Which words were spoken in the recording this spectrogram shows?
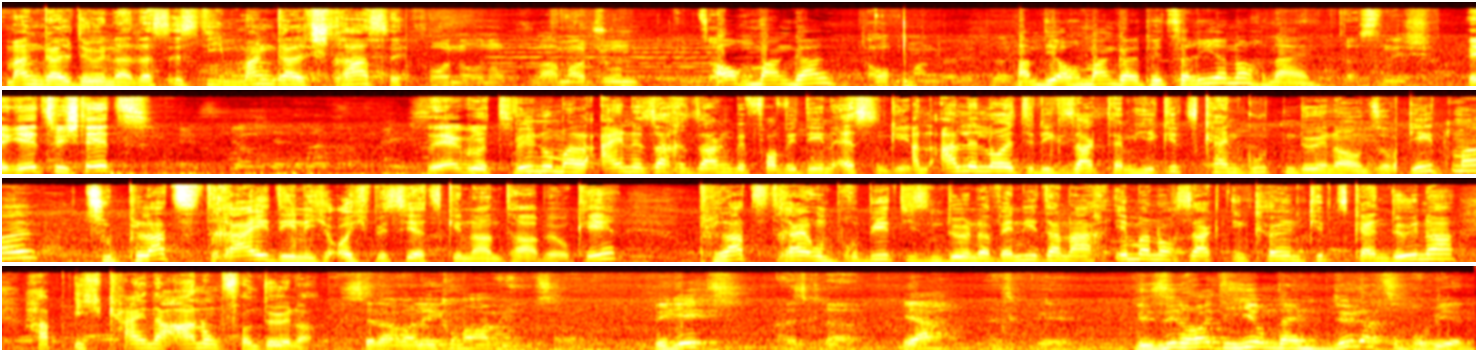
Mangal Döner. Das ist die Mangal Straße. Vorne auch noch Lamajun. Gibt's Auch Mangal? Auch Mangal. Haben die auch Mangal Pizzeria noch? Nein. Das nicht. Wie geht's, wie steht's? Sehr gut. Ich will nur mal eine Sache sagen, bevor wir den essen gehen. An alle Leute, die gesagt haben, hier gibt's keinen guten Döner und so. Geht mal zu Platz 3, den ich euch bis jetzt genannt habe, okay? Platz 3 und probiert diesen Döner. Wenn ihr danach immer noch sagt, in Köln gibt's keinen Döner, hab ich keine Ahnung von Döner. Salam alaikum, Abi. Wie geht's? Alles klar. Ja? Alles okay. Wir sind heute hier, um deinen Döner zu probieren.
